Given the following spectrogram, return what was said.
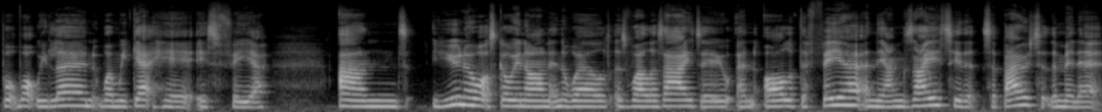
But what we learn when we get here is fear. And you know what's going on in the world as well as I do, and all of the fear and the anxiety that's about at the minute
